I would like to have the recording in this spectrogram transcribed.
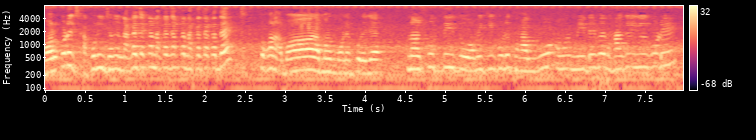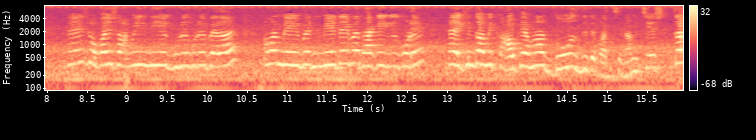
ভর করে ঝাঁকুনি ঝাঁকে নাকা চাকা নাকা চাকা নাকা চাকা দেয়, তখন আবার আমার মনে পড়ে যায়, না সত্যিই তো, আমি কি করে থাকব? আমার মেয়েটাই বা থাকে কি করে? হ্যাঁ সবাই স্বামী নিয়ে ঘুরে ঘুরে বেড়ায়, আমার মেয়ে মেয়েটাই বা থাকে কি করে? হ্যাঁ কিন্তু আমি কাউকে আমার দোষ দিতে পারছি না, আমি চেষ্টা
